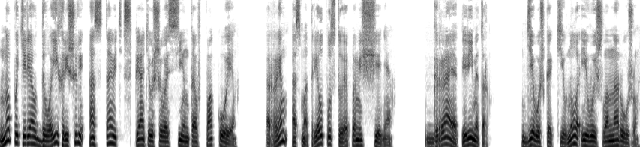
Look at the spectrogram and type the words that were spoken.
но, потеряв двоих, решили оставить спятившего синта в покое. Рэм осмотрел пустое помещение. «Грая, периметр!» Девушка кивнула и вышла наружу.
